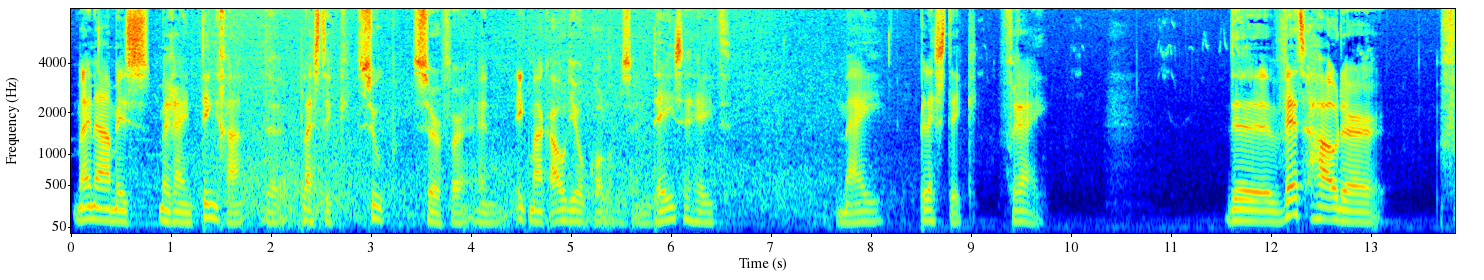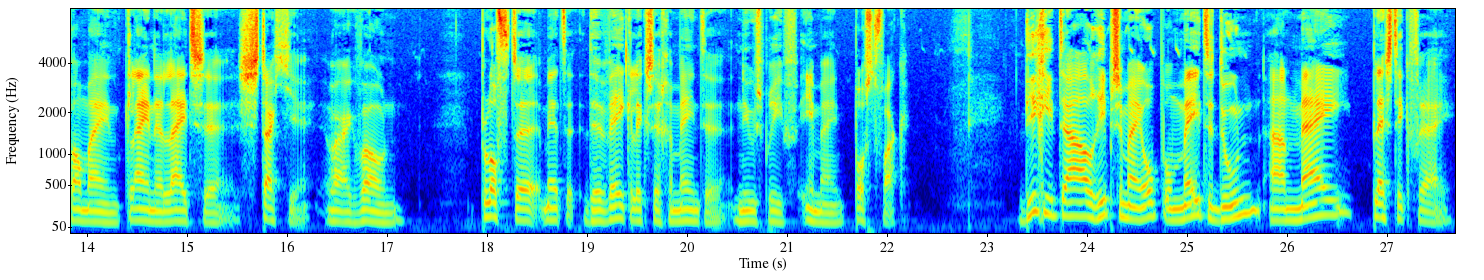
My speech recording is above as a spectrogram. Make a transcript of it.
Mijn naam is Marijn Tinga, de Plastic Soup Surfer en ik maak audiocolumns en deze heet Mij Plastic Vrij. De wethouder van mijn kleine Leidse stadje waar ik woon plofte met de wekelijkse gemeente nieuwsbrief in mijn postvak. Digitaal riep ze mij op om mee te doen aan mij plasticvrij.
